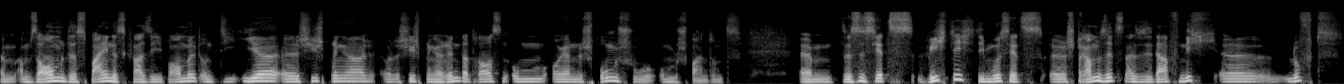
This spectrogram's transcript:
ähm, am Saum des Beines quasi baumelt und die ihr äh, Skispringer oder Skispringerin da draußen um euren Sprungschuh umspannt. Und ähm, das ist jetzt wichtig. Die muss jetzt äh, stramm sitzen, also sie darf nicht Luft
